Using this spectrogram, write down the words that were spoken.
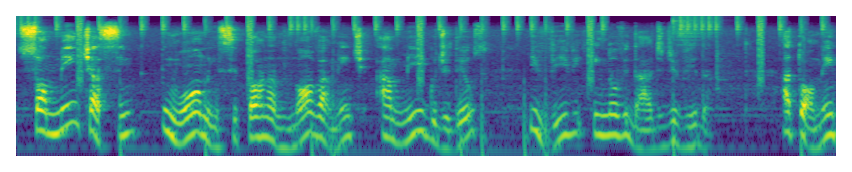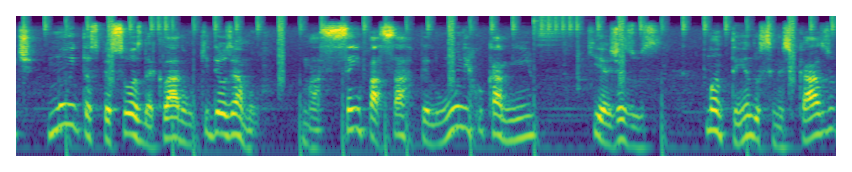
Somente assim um homem se torna novamente amigo de Deus e vive em novidade de vida. Atualmente, muitas pessoas declaram que Deus é amor, mas sem passar pelo único caminho que é Jesus, mantendo-se, neste caso,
